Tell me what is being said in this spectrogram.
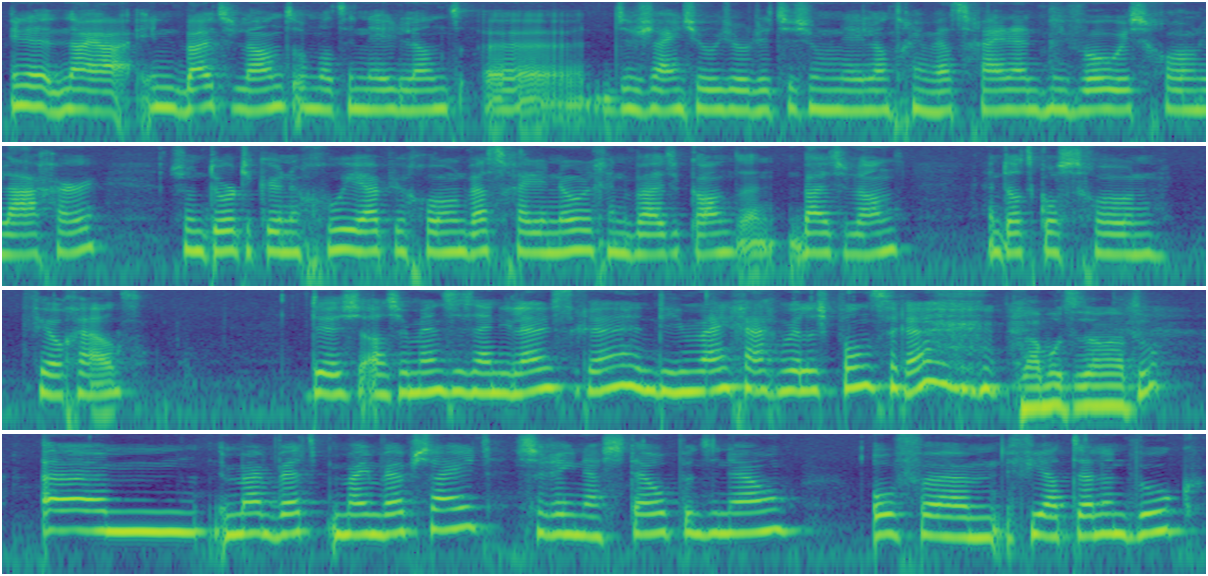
in, het, nou ja, in het buitenland. Omdat in Nederland, er zijn sowieso dit seizoen in Nederland geen wedstrijden. En het niveau is gewoon lager. Dus om door te kunnen groeien heb je gewoon wedstrijden nodig in het buitenkant en buitenland. En dat kost gewoon veel geld. Dus als er mensen zijn die luisteren en die mij graag willen sponsoren... Waar moeten we dan naartoe? Ehm, mijn, wet- mijn website, serenastel.nl. Of ehm, via Talentboek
